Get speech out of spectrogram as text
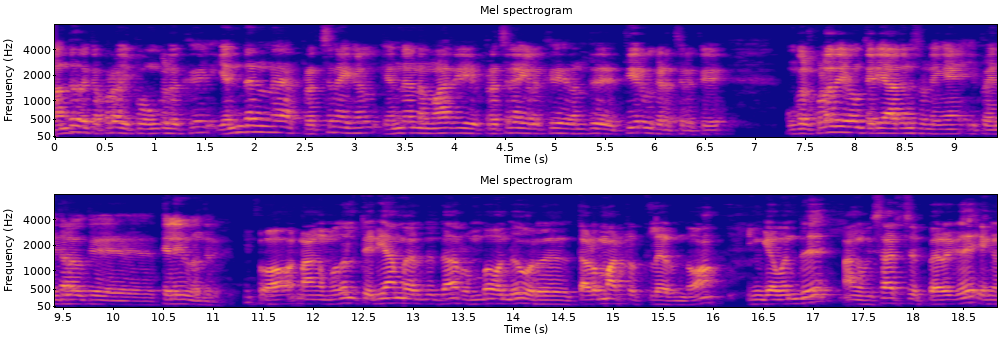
வந்ததுக்கப்புறம் இப்போ உங்களுக்கு எந்தெந்த பிரச்சனைகள் என்னென்ன மாதிரி பிரச்சனைகளுக்கு வந்து தீர்வு கிடைச்சிருக்கு? உங்கள் குலதெய்வம் தெரியாதுன்னு சொன்னீங்க இப்போ எந்த அளவுக்கு தெளிவு வந்திருக்கு? இப்போ நாங்க முதல் தெரியாம இருந்தது தான் ரொம்ப வந்து ஒரு தடமாற்றத்துல இருந்தோம். இங்க வந்து நாங்க விசாரிச்ச பிறகு எங்க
